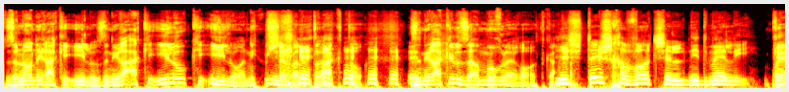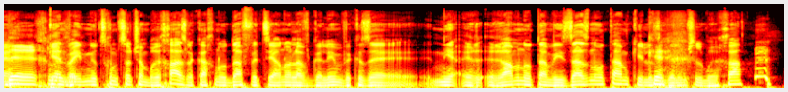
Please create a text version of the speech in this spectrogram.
זה לא נראה כאילו, זה נראה כאילו, כאילו אני יושב על הטרקטור. זה נראה כאילו זה אמור להיראות ככה. יש שתי שכבות של נדמה לי. כן, בדרך כן. כן, והיינו צריכים לעשות שם בריכה, אז לקחנו דף וציירנו עליו גלים וכזה, הרמנו אותם והזזנו אותם, כאילו כן. זה גלים של בריכה.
